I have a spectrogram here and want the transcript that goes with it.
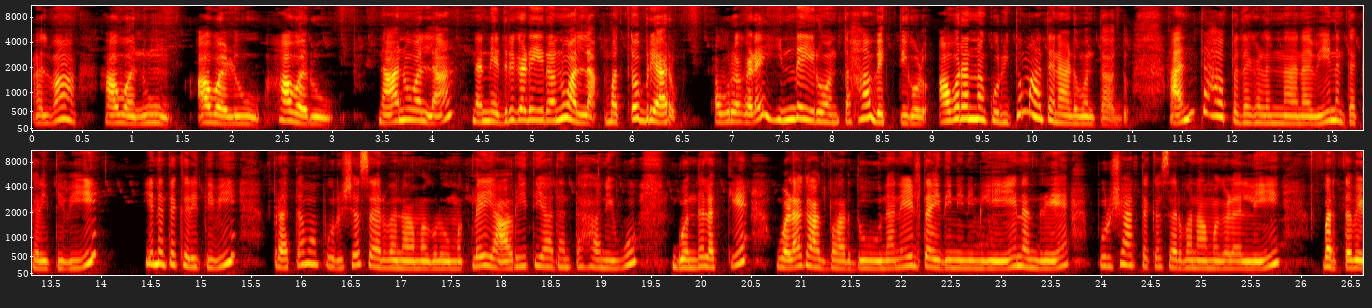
ಅಲ್ವಾ? ಅವನು, ಅವಳು, ಅವರು. ನಾನು ಅಲ್ಲ, ನನ್ನ ಎದುರುಗಡೆ ಇರೋನು ಅಲ್ಲ, ಮತ್ತೊಬ್ರು ಯಾರು? ಅವರೊಳಗಡೆ ಹಿಂದೆ ಇರುವಂತಹ ವ್ಯಕ್ತಿಗಳು ಅವರನ್ನು ಕುರಿತು ಮಾತನಾಡುವಂತಹದ್ದು. ಅಂತಹ ಪದಗಳನ್ನು ನಾವೇನಂತ ಕರಿತೀವಿ? ಏನಂತ ಕರಿತೀವಿ? ಪ್ರಥಮ ಪುರುಷ ಸರ್ವನಾಮಗಳು. ಮಕ್ಕಳೇ ಯಾವ ರೀತಿಯಾದಂತಹ ನೀವು ಗೊಂದಲಕ್ಕೆ ಒಳಗಾಗಬಾರ್ದು. ನಾನು ಹೇಳ್ತಾ ಇದ್ದೀನಿ ನಿಮಗೆ ಏನಂದರೆ, ಪುರುಷಾರ್ಥಕ ಸರ್ವನಾಮಗಳಲ್ಲಿ ಬರ್ತವೆ.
